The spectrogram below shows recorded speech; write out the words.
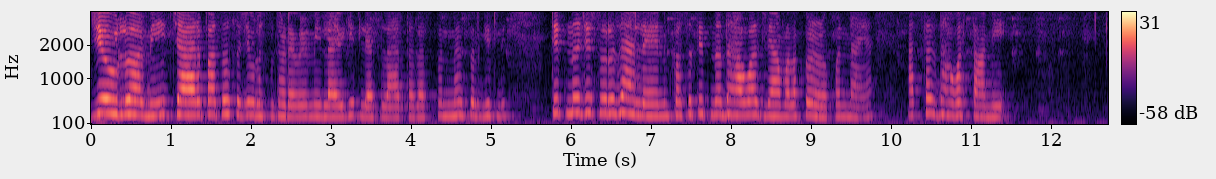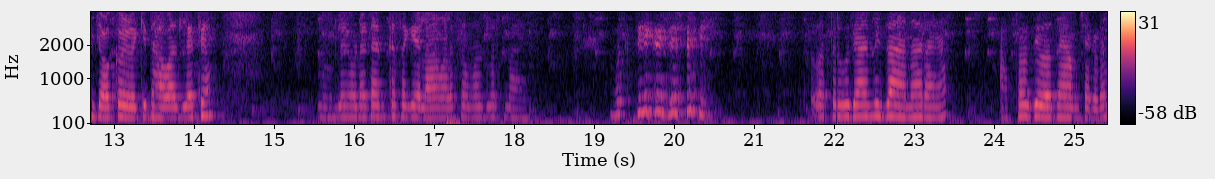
जेवलो आम्ही. चार पाच वाजता जेवलो असतं थोड्या वेळ. मी लाईव्ह घेतली असेल अर्धा तास पण नसेल घेतली. तिथनं जे सुरू झालं आणि कसं तिथनं दहा वाजले आम्हाला कळलं पण नाही. आत्ताच दहा वाजता आम्ही जेव्हा कळलं की दहा वाजल्या त्या म्हटलं एवढा टाईम कसा गेला आम्हाला समजलंच नाही. बघते कशा तर उद्या आम्ही जाणार आहे. आजचाच दिवस आहे आमच्याकडं.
